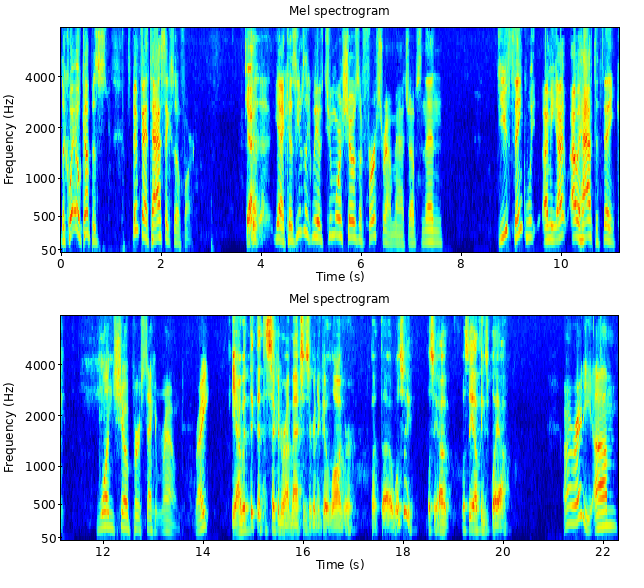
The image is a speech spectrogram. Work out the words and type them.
the Cueto Cup is it's been fantastic so far. Yeah, Uh, yeah, because it seems like we have two more shows of first round matchups, and then do you think we? I mean, I, I would have to think one show per second round, right? Yeah, I would think that the second round matches are going to go longer, but uh, we'll see. We'll see how we'll see how things play out. Alrighty. Um.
